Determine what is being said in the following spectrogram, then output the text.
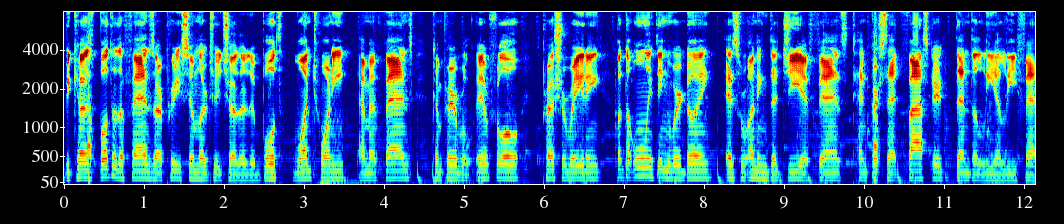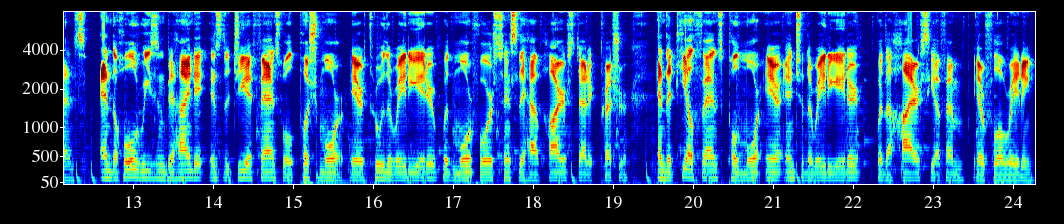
Because both of the fans are pretty similar to each other. They're both 120 mm fans, comparable airflow, pressure rating, but the only thing we're doing is running the GA fans 10% faster than the Lian Li fans. And the whole reason behind it is the GA fans will push more air through the radiator with more force since they have higher static pressure, and the TL fans pull more air into the radiator with a higher CFM airflow rating.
